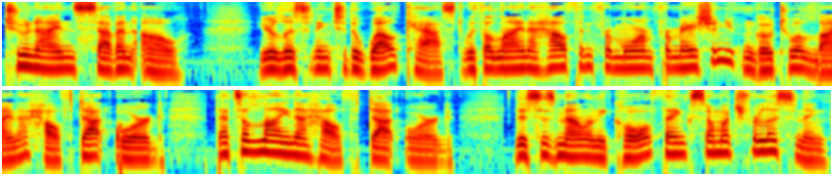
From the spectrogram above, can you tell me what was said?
2970. You're listening to the Wellcast with Allina Health, and for more information, you can go to allinahealth.org. That's allinahealth.org. This is Melanie Cole. Thanks so much for listening.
